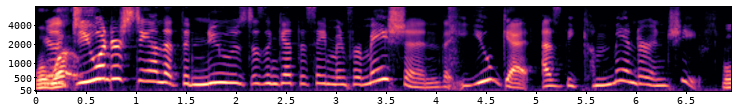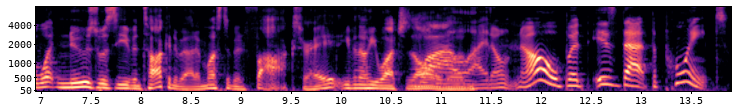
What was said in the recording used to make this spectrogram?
Well, like, do you understand that the news doesn't get the same information that you get as the commander in chief? well, what news was he even talking about? It must have been Fox, right? Even though he watches all Well, of them. I don't know, but is that the point?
